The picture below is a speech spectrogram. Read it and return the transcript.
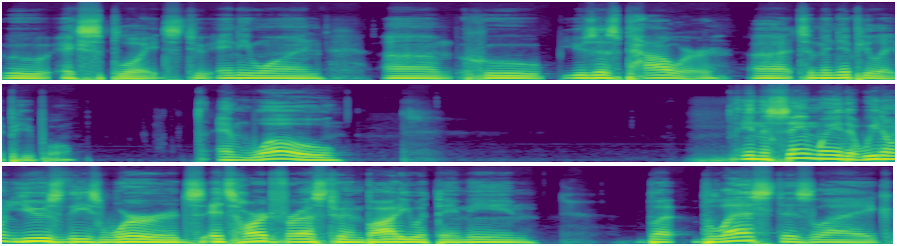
who exploits, to anyone um, who uses power uh, to manipulate people. And woe, in the same way that we don't use these words, it's hard for us to embody what they mean. But blessed is like,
